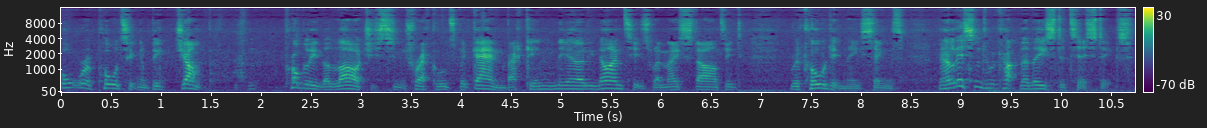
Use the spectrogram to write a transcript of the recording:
all reporting a big jump probably the largest since records began back in the early 90s when they started recording these things. Now, listen to a couple of these statistics.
